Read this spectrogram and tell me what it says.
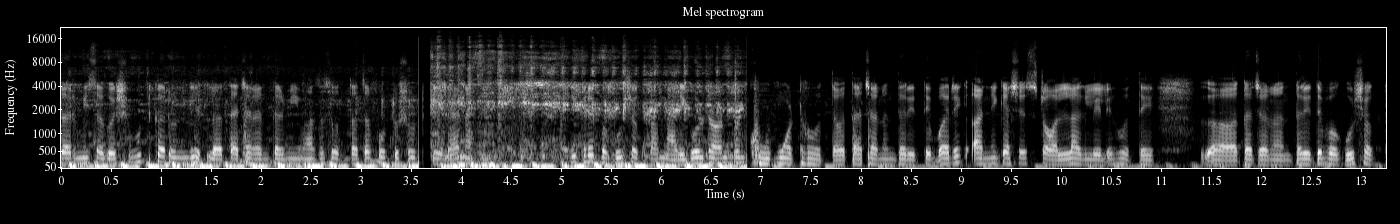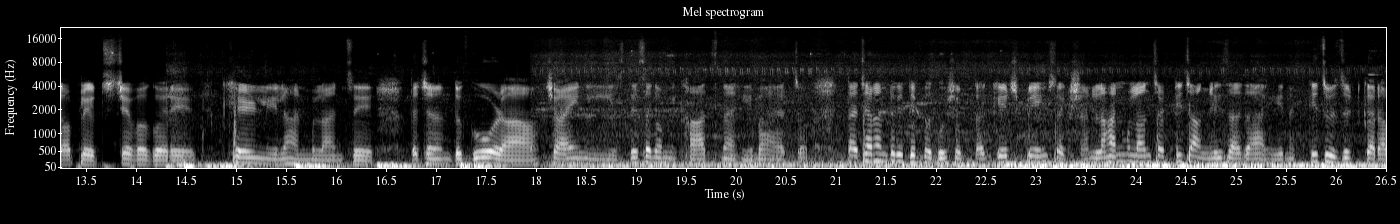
तर मी सगळं शूट करून घेतलं. त्याच्यानंतर मी माझा स्वतःचा फोटोशूट केला नाही. इकडे बघू शकता मॅरीगोल्ड राऊंड पण खूप मोठं होतं. त्याच्यानंतर इथे बरेच अनेक असे स्टॉल लागलेले होते. त्याच्यानंतर इथे बघू शकता प्लेट्सचे वगैरे खेळणी लहान मुलांचे. त्याच्यानंतर गोळा चायनीज ते सगळं मी खात नाही बाहेरचं. त्याच्यानंतर इथे बघू शकता किड्स प्लेइंग सेक्शन लहान मुलांसाठी चांगली जागा आहे. नक्कीच विजिट करा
